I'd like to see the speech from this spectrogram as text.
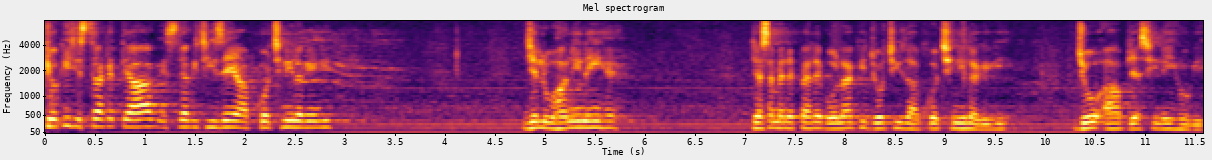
क्योंकि जिस तरह के त्याग, इस तरह की चीज़ें आपको अच्छी नहीं लगेंगी। ये लुभानी नहीं है। जैसा मैंने पहले बोला कि जो चीज़ आपको अच्छी नहीं लगेगी, जो आप जैसी नहीं होगी,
